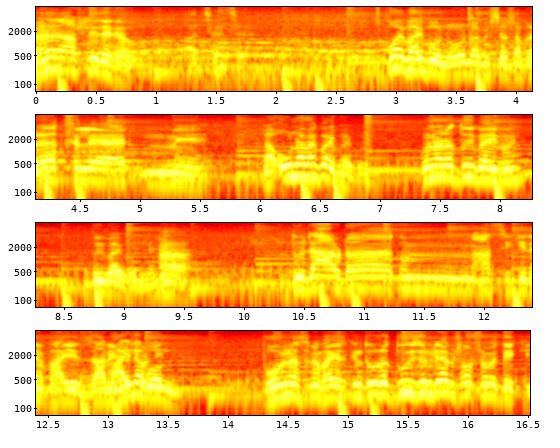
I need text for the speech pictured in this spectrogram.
হ্যাঁ আসলেই দেখা হয়। আচ্ছা আচ্ছা। কয় ভাই বোন অরুণা বিশ্বাস আপনার? এক ছেলে এক মেয়ে। না ওনারা কয় ভাই বোন ওনারা দুই ভাই বোন দুই ভাই বোন হ্যাঁ। দুইটা আরোটা এখন আছে কিনা ভাই জানি ভাই না বোন? বোন আছে না ভাই কিন্তু ওরা দুইজনকে আমি সবসময় দেখি।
